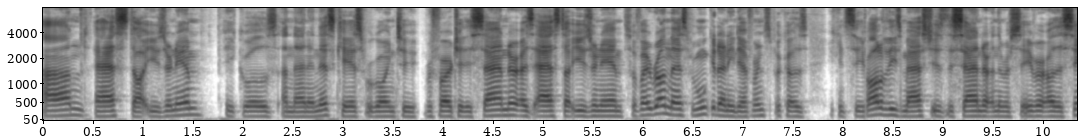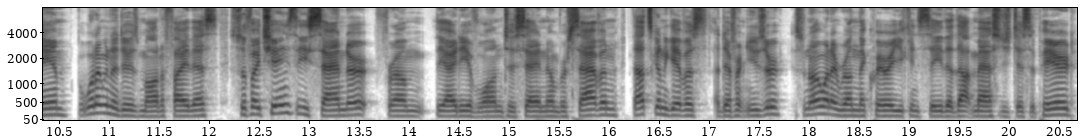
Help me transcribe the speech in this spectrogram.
and s.username equals, and then in this case, we're going to refer to the sender as s.username. So if I run this, we won't get any difference because you can see for all of these messages, the sender and the receiver are the same. But what I'm going to do is modify this. So if I change the sender from the ID of one to say number seven, that's going to give us a different user. So now when I run the query, you can see that that message disappeared.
